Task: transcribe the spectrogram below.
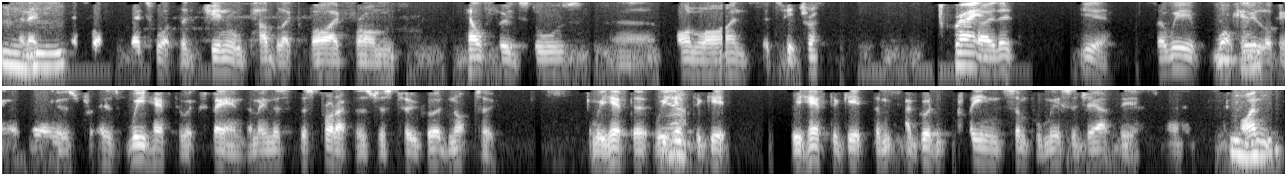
and Mhm. that's that's what that's what the general public buy from health food stores, uh, online, etc. right. So that, yeah. So we what Okay. we're looking at doing is is we have to expand. I mean, this this product is just too good not to. We have to we Yeah. have to get we have to get them a good, clean, simple message out there. Uh, Mhm. I'm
